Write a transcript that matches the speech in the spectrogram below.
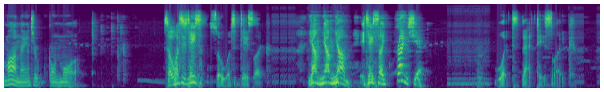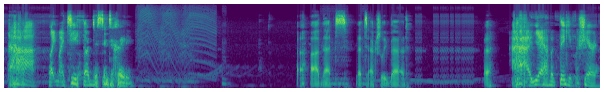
Come on, my answer going more. So what's it taste? So what's it taste like? Yum, yum, yum. It tastes like friendship. What's that taste like? Ha ha like my teeth are disintegrating. Uh, that's that's actually bad. Uh, ah, yeah, but thank you for sharing.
